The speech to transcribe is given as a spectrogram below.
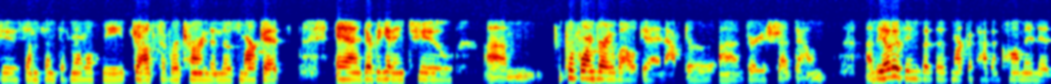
to some sense of normalcy. Jobs have returned in those markets and they're beginning to um, perform very well again after uh, various shutdowns. Uh, the other things that those markets have in common is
